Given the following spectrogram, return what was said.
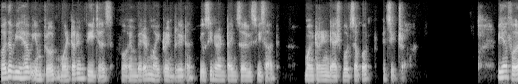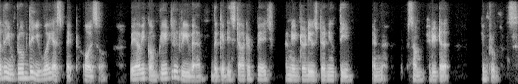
Further, we have improved monitoring features for embedded MicroIntegrator using runtime service wizard monitoring dashboard support, etc. We have further improved the UI aspect also, where we completely revamped the getting started page and introduced a new theme and some editor improvements.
